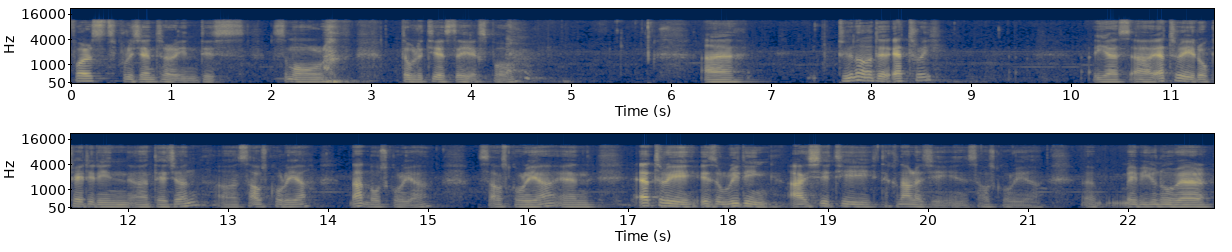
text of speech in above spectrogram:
first presenter in this small WTSA Expo. Uh, do you know the ETRI? Yes, uh, ETRI located in uh, Daejeon, uh, South Korea, not North Korea. South Korea, and ETRI is leading ICT technology in South Korea. Uh, maybe you know where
